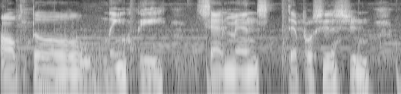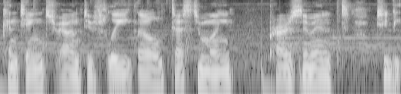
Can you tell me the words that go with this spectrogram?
Although lengthy, Stedman's deposition contains relatively little testimony pertinent to the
